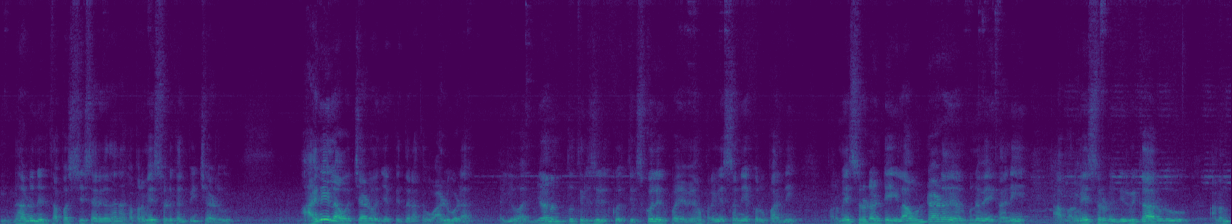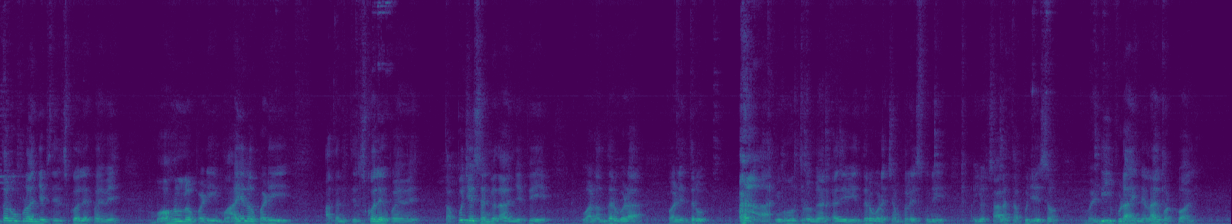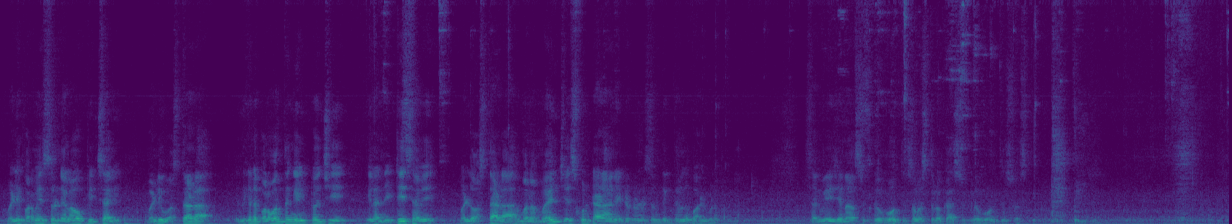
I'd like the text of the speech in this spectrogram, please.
ఇన్నాళ్ళు నేను తపస్సు చేశాను కదా నాకు ఆ పరమేశ్వరుడు కనిపించాడు. ఆయనే ఇలా వచ్చాడు అని చెప్పిన తర్వాత వాళ్ళు కూడా అయ్యో అజ్ఞానంతో తెలుసు తెలుసుకోలేకపోయామే ఆ పరమేశ్వరుని యొక్క రూపాన్ని. పరమేశ్వరుడు అంటే ఇలా ఉంటాడని అనుకున్నవే కానీ ఆ పరమేశ్వరుడు నిర్వికారుడు అనంతరూపుడు అని చెప్పి తెలుసుకోలేకపోయామే. మోహంలో పడి మాయలో పడి అతన్ని తెలుసుకోలేకపోయామే. తప్పు చేశాం కదా అని చెప్పి వాళ్ళందరూ కూడా వాళ్ళిద్దరూ ఆ హిమవంతుడు మేనకాదేవి ఇద్దరు కూడా చెంపలేసుకుని అయ్యో చాలా తప్పు చేసాం మళ్ళీ ఇప్పుడు ఆయన ఎలా పట్టుకోవాలి? మళ్ళీ పరమేశ్వరుని ఎలా ఒప్పించాలి? మళ్ళీ వస్తాడా? ఎందుకంటే బలవంతంగా ఇంట్లోంచి ఇలా నెట్టేసామే మళ్ళీ వస్తాడా మన అమ్మాయిని చేసుకుంటాడా అనేటటువంటి సందిగ్ధంలో వాళ్ళు కూడా పడ్డారు. సర్వే జనా సుఖనో సమస్తలోకా సుఖనోభవంతు స్వస్తి.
